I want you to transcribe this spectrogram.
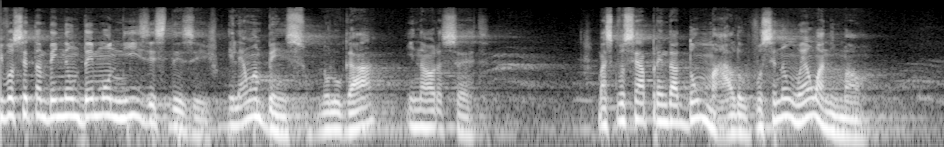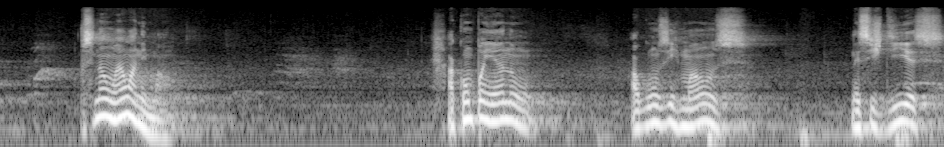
que você também não demonize esse desejo. Ele é uma benção no lugar e na hora certa. Mas que você aprenda a domá-lo. Você não é um animal. Você não é um animal acompanhando alguns irmãos nesses dias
